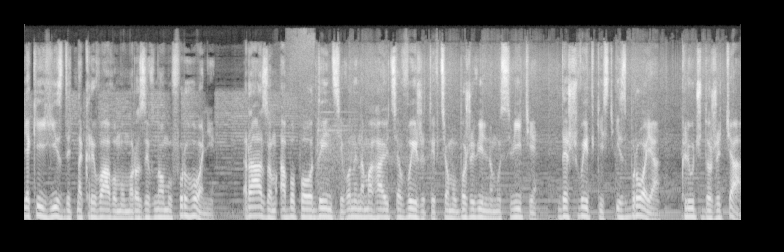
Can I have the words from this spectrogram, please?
який їздить на кривавому морозивному фургоні. Разом або поодинці вони намагаються вижити в цьому божевільному світі, де швидкість і зброя ключ до життя.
